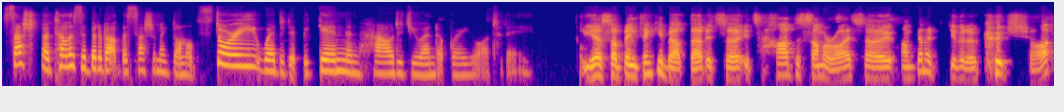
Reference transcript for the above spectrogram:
Sasha, tell us a bit about the Sasha McDonald story. Where did it begin, and how did you end up where you are today? Yes, I've been thinking about that. It's uh, it's hard to summarize, so I'm going to give it a good shot.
